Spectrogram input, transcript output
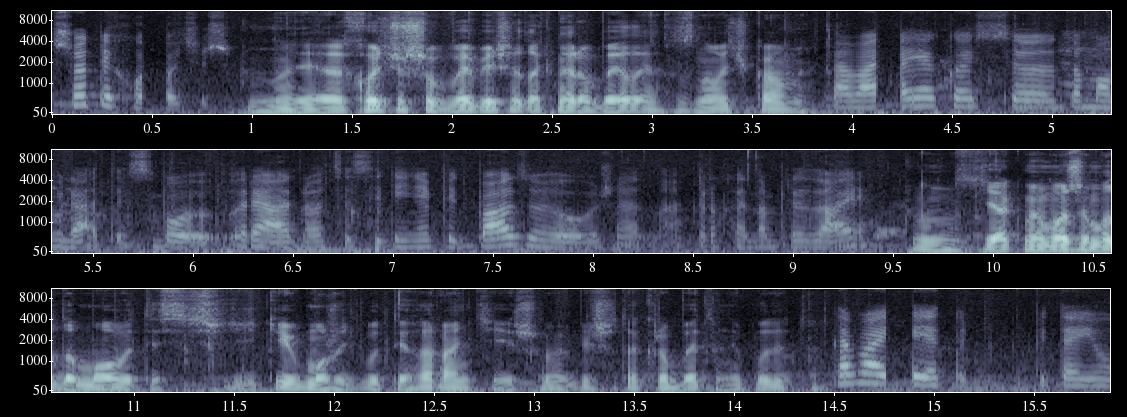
Що ти хочеш? Ну я хочу, щоб ви більше так не робили з новачками. Давай якось е, домовлятись, бо реально це сидіння під базою вже на, трохи набризає. Ну як ми можемо домовитись, які можуть бути гарантії, що ви більше так робити не будете? Давай я тобі даю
